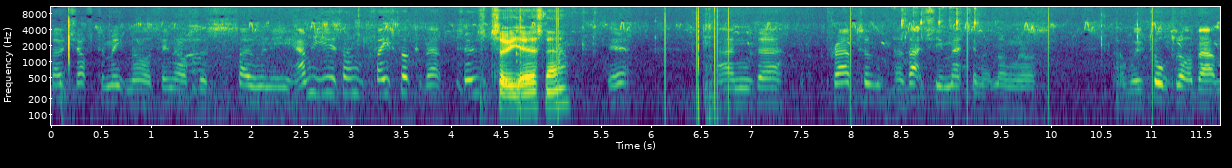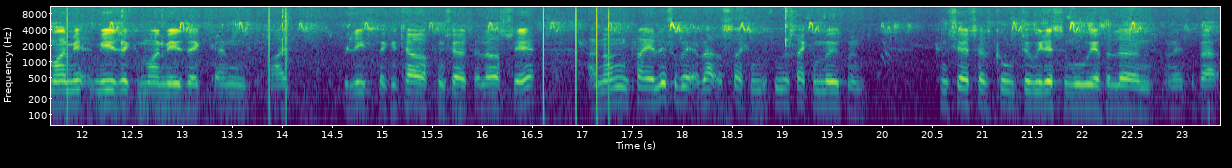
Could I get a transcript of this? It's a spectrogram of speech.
so chuffed to meet Martin after so many, how many years on Facebook? About two? Two years now. Yeah. And uh, proud to have actually met him at long last. And we've talked a lot about my mu music and my music, and I released the guitar concerto last year. And I'm going to play a little bit about the second, from the second movement. Concerto is called Do We Listen, Will We Ever Learn? And it's about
